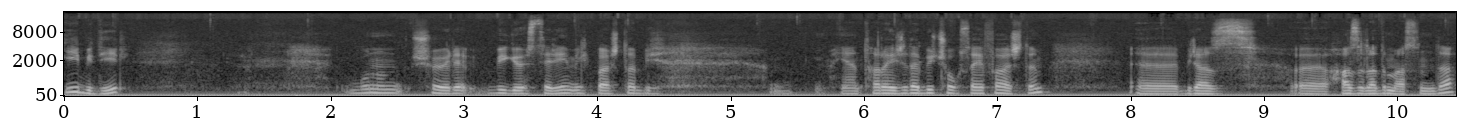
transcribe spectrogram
iyi bir dil. Bunun şöyle bir göstereyim. İlk başta bir yani tarayıcıda birçok sayfa açtım. E, biraz e, hazırladım aslında.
